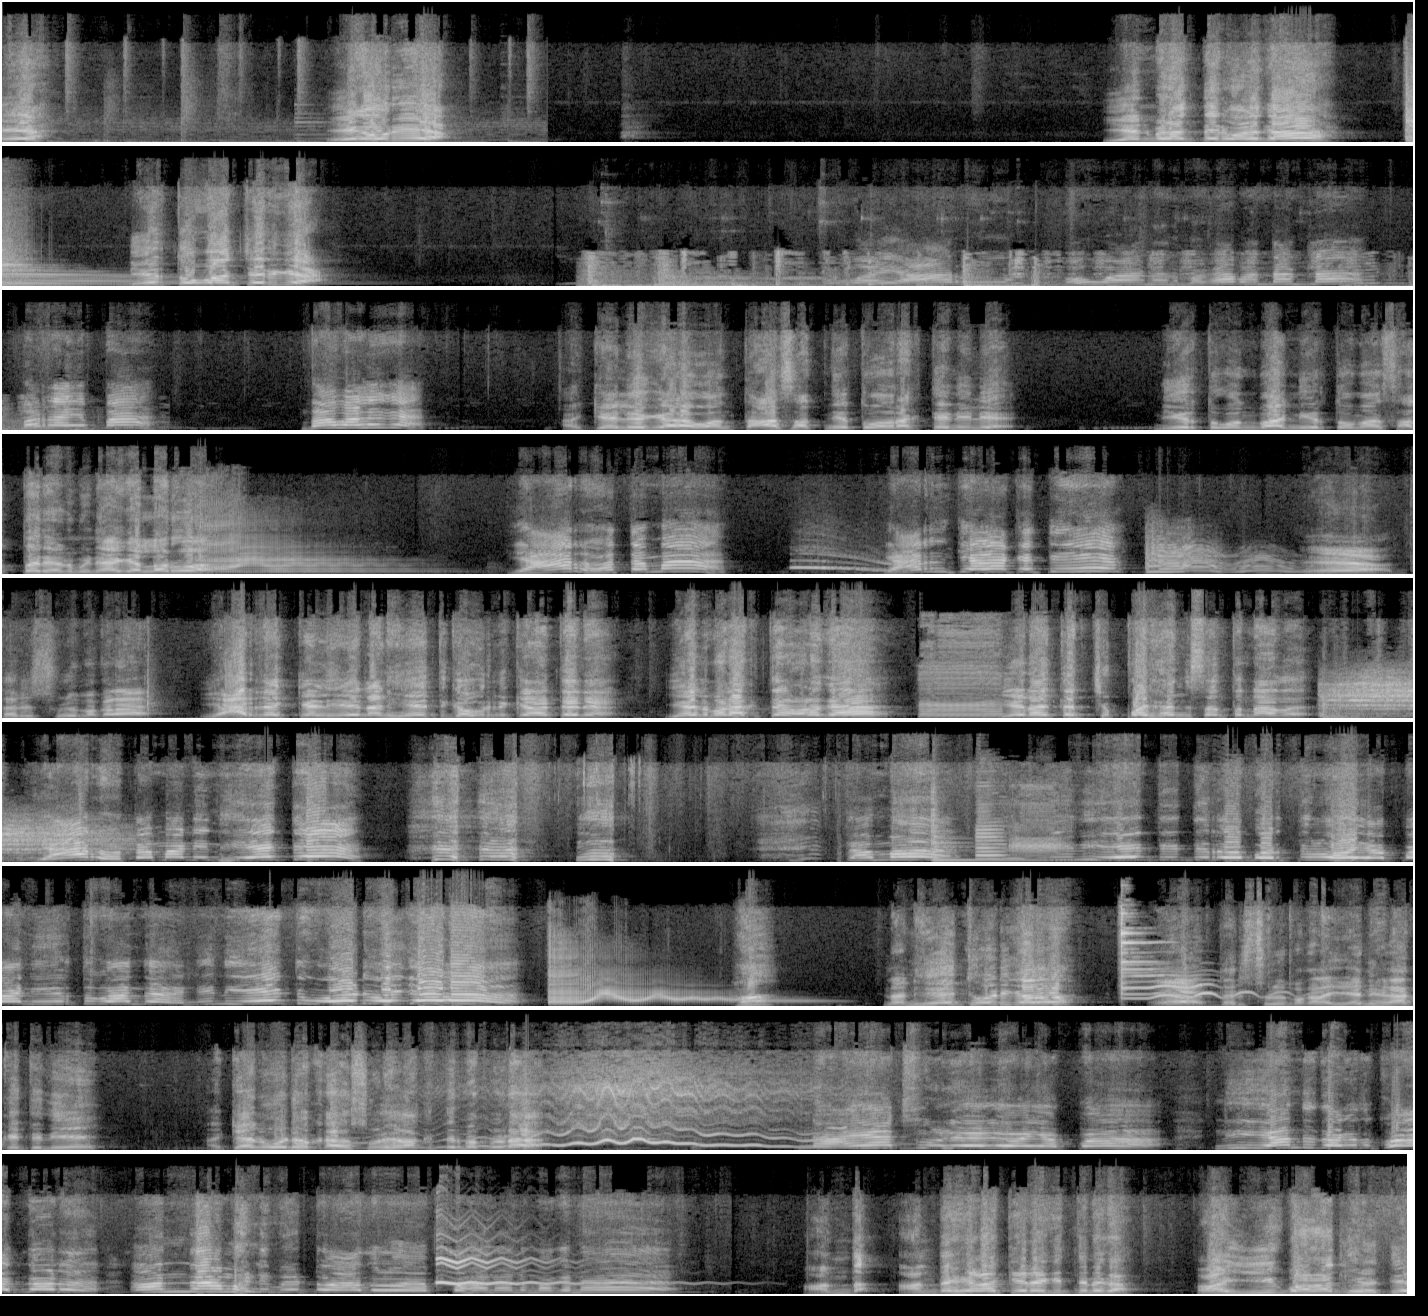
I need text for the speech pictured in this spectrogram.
ಗೌರಿ? ಏ ಗೌರಿ? ಏನ್ ಮಾಡಾಕ್ತೀರಿ ಒಳಗ? ನೀರ್ ತಗೋ ಅಂಚರಿಗೆ ಅವ್ವ ಯಾರು? ಅವ್ವ ನನ್ನ ಮಗ ಬಂದಾನ್ಲ. ಬರಯ್ಯಪ್ಪ ಬಾ ಒಳಗ. ಅಕೇಲಿ ಹೋಗ್ಯಾಳ ಒಂದ್ ತಾಸ ಹತ್ ನೀರ್ ತೋದ್ರಾಕ್ತೇನಿ ಇಲ್ಲಿ. ನೀರ್ ತಗೊಂಡ್ ಬಾ ನೀರ್ ತಗೊಂಬ ಸತ್ತರ್ ಏನ್ ಮನ್ಯಾಗ ಎಲ್ಲಾರು? ಯಾರು ತಮ್ಮ? ಯಾರನ್ನ ಕೇಳಾಕತ್ತಿ? ಏ ದರಿ ಸುಳಿ ಮಕ್ಕಳ. ಯಾರನ್ನ ಕೇಳಿ ನಾನು ಹೆಂತ ಗೌರಿನ ಕೇಳ್ತೇನೆ ಏನ್ ಮಾಡಾಕ್ತೇನೆ ಒಳಗ? ಏನಾಯ್ತ ಚಿಪ್ಪ ಹೆಂಗಸ್ ಅಂತ ನಾದ ಯಾರು? ತಮ್ಮ ನಿನ್ ಹೇತೆ ತಮ್ಮ ನೀನ್ ಹೇತಿದ್ದೀರ ಬರ್ತಿಳು ಯಪ್ಪ ನೀರ್ ತಗೊಂಡ. ನಿನ್ ಹೇತಿ ಓಡಿ ಹೋಗ್ಯಾಳ. ಹ? ನಾನು ಏನ್ ಹೊಡಿಗಾಳ ಏ ದರಿ ಸುಳಿ ಮಕ್ಕಳ ಏನ್ ಹೇಳಾಕೈತಿದಿ ಆಕೇನ್ ಓಡಿ ಹೋಗ ಸುಳ್ಳು ಹೇಳಾಕತ್ತಿರ್ಬೇಕು ನೋಡ. ನಾ ಯಾಕೆ ಸುಳ್ಳು ಹೇಳಿ ಯಪ್ಪ ನೀ ಎಂದ ತೆಗೆದುಕೋದ್ ನೋಡ. ಅನ್ನ ಮಣಿ ಬಿಟ್ಟು ಅದು ಅಪ್ಪ ನನ್ನ ಮಗನ. ಅಂದ ಅಂದ ಹೇಳಕ್ ಏನಾಗಿತ್ತು ನಿನಗ? ಆ, ಈಗ ಬಾರಾತ್ಲಿ ಹೇಳ್ತಿ.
